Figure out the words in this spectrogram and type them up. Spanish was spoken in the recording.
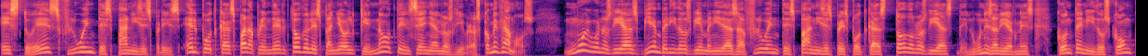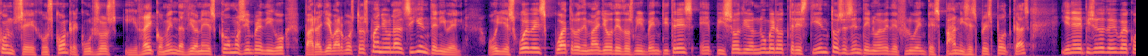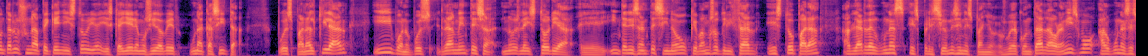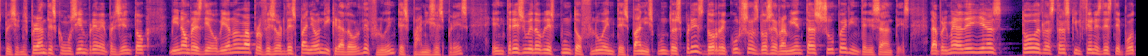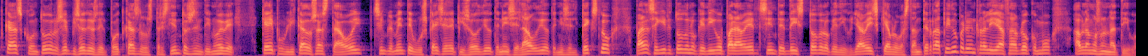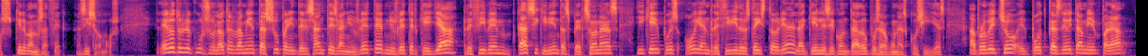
Esto es Fluent Spanish Express, el podcast para aprender todo el español que no te enseñan los libros. ¡Comenzamos! Muy buenos días, bienvenidos, bienvenidas a Fluent Spanish Express Podcast todos los días, de lunes a viernes, contenidos con consejos, con recursos y recomendaciones, como siempre digo, para llevar vuestro español al siguiente nivel. Hoy es jueves 4 de mayo de 2023, episodio número 369 de Fluent Spanish Express Podcast. Y en el episodio de hoy voy a contaros una pequeña historia, y es que ayer hemos ido a ver una casita pues para alquilar y bueno, pues realmente esa no es la historia eh, interesante, sino que vamos a utilizar esto para hablar de algunas expresiones en español. Os voy a contar ahora mismo algunas expresiones. Pero antes, como siempre, me presento. Mi nombre es Diego Villanueva, profesor de español y creador de Fluent Spanish Express. En www.fluentespanish.express, dos recursos, dos herramientas súper interesantes. La primera de ellas todas las transcripciones de este podcast, con todos los episodios del podcast, los 369 que hay publicados hasta hoy. Simplemente buscáis el episodio, tenéis el audio, tenéis el texto, para seguir todo lo que digo, para ver si entendéis todo lo que digo. Ya veis que hablo bastante rápido, pero en realidad hablo como hablamos los nativos. ¿Qué le vamos a hacer? Así somos. El otro recurso, la otra herramienta súper interesante es la newsletter, newsletter que ya reciben casi 500 personas y que pues hoy han recibido esta historia en la que les he contado pues algunas cosillas. Aprovecho el podcast de hoy también para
